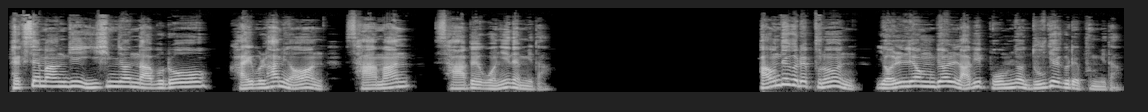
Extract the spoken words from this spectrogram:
100세 만기 20년 납으로 가입을 하면 4만 400원이 됩니다. 가운데 그래프는 연령별 납입 보험료 누계 그래프입니다.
